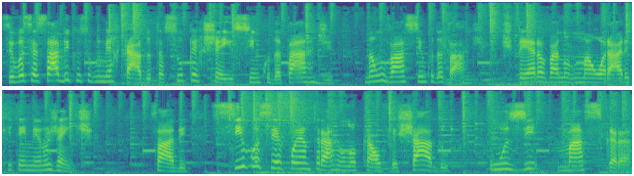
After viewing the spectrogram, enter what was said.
Se você sabe que o supermercado está super cheio 5 da tarde, não vá às 5 da tarde. Espera, vá num horário que tem menos gente. Sabe? Se você for entrar num local fechado, use máscara.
